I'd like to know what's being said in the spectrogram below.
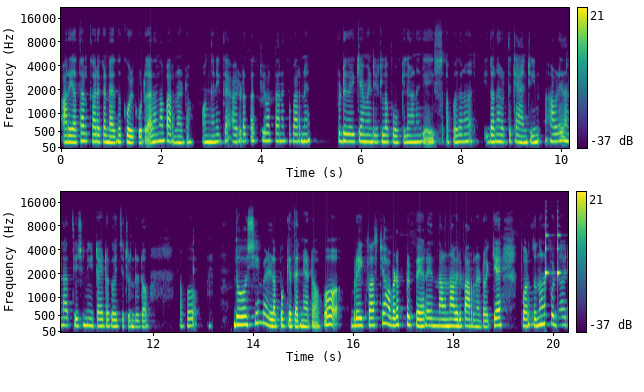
അറിയാത്ത ആൾക്കാരൊക്കെ ഉണ്ടായിരുന്നു കോഴിക്കോട്ടുകാരാണെന്നാണ് പറഞ്ഞു കേട്ടോ. അങ്ങനെയൊക്കെ അവരോടൊക്കെ ഒത്തിരി വർത്താനൊക്കെ പറഞ്ഞ് ഫുഡ് കഴിക്കാൻ വേണ്ടിയിട്ടുള്ള പോക്കിലാണ് ഗെയ്സ് അപ്പോൾ ഇതാണ് ഇതാണ് അവിടുത്തെ ക്യാന്റീൻ അവിടെ നല്ല അത്യാവശ്യം നീറ്റായിട്ടൊക്കെ വെച്ചിട്ടുണ്ട് കേട്ടോ. അപ്പോൾ ദോശയും വെള്ളപ്പൊക്കെ തന്നെ കേട്ടോ അപ്പോൾ ബ്രേക്ക്ഫാസ്റ്റ് അവിടെ പ്രിപ്പയർ ചെയ്യുന്നതാണെന്ന് അവർ പറഞ്ഞിട്ട് ഓക്കെ പുറത്തുനിന്ന് ഫുഡ് അവർ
